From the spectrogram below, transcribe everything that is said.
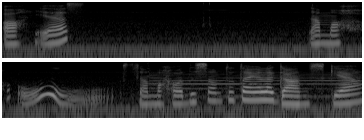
O, jest. Samoch Uuu, samochody są tutaj eleganckie.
